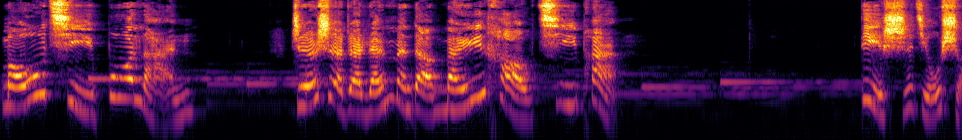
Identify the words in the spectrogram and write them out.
谋起波澜，折射着人们的美好期盼。第十九首，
